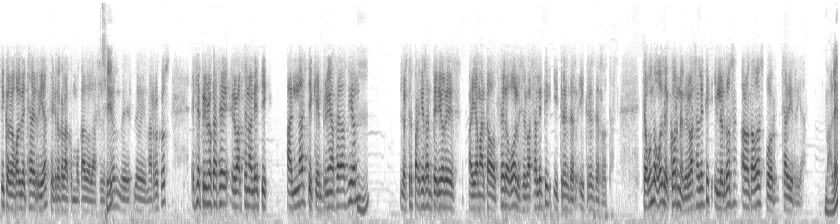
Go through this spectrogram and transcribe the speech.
Sí, con el gol de Xavi Ríaz, que creo que lo ha convocado a la selección de, de Marruecos. Es el primero que hace el Barcelona Athletic al Nastic en primera federación. Los tres partidos anteriores había marcado cero goles el Barça Athletic y tres, der- y tres derrotas. Segundo gol de córner del Barça Athletic y los dos anotados por Xavi Ríaz. Vale,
